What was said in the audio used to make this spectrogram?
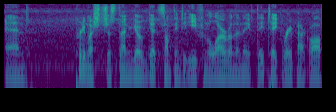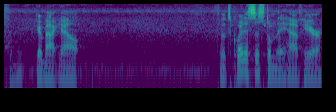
and pretty much just then go get something to eat from the larva, and then they they take right back off and go back out. So it's quite a system they have here.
